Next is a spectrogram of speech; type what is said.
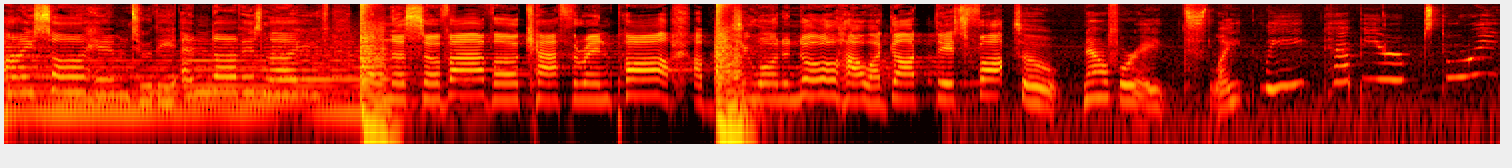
I saw him to the end of his life. I'm the survivor, Catherine Parr. I bet you wanna know how I got this far. So, now for a slightly happier story.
